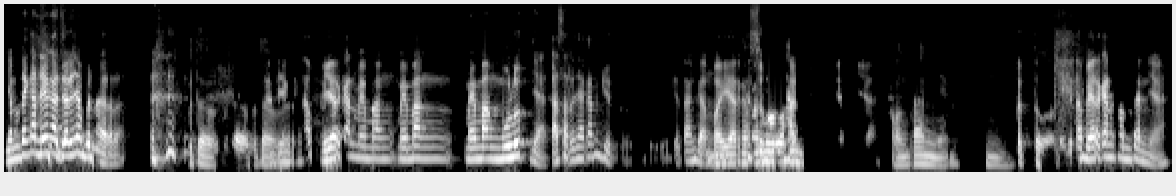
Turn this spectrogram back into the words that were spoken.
Yang penting kan dia ngajarnya benar. Betul, betul, betul. Yang kita bayar kan memang memang memang mulutnya, kasarnya kan gitu. Kita nggak hmm, bayar hmm, keseluruhan. Kontennya. Hmm. Betul. Kita bayarkan kontennya.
